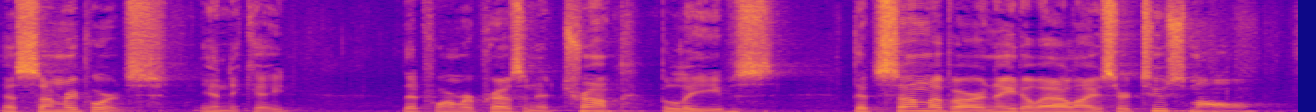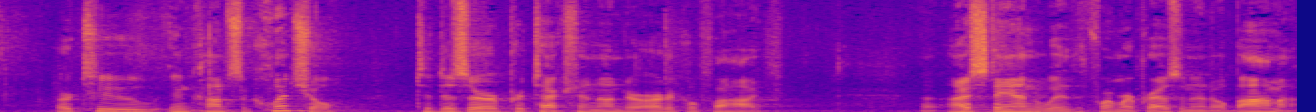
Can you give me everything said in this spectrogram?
as some reports indicate, that former President Trump believes that some of our NATO allies are too small or too inconsequential to deserve protection under Article 5. Uh, I stand with former President Obama,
